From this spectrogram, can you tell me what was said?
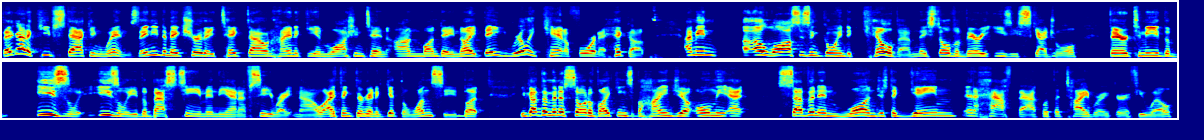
they got to keep stacking wins. They need to make sure they take down Heinicke and Washington on Monday night. They really can't afford a hiccup. I mean, a loss isn't going to kill them. They still have a very easy schedule. They're to me the easily easily the best team in the NFC right now. I think they're going to get the one seed, but you got the Minnesota Vikings behind you only at 7 and 1, just a game and a half back with a tiebreaker if you will.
